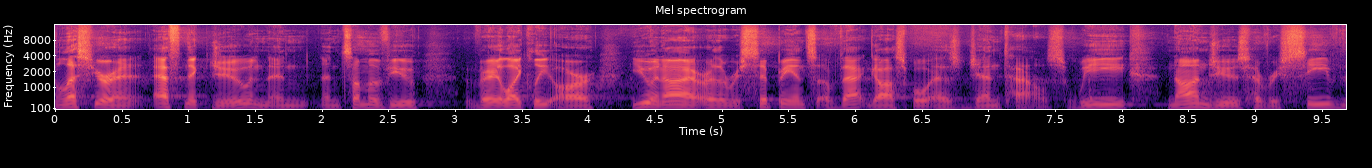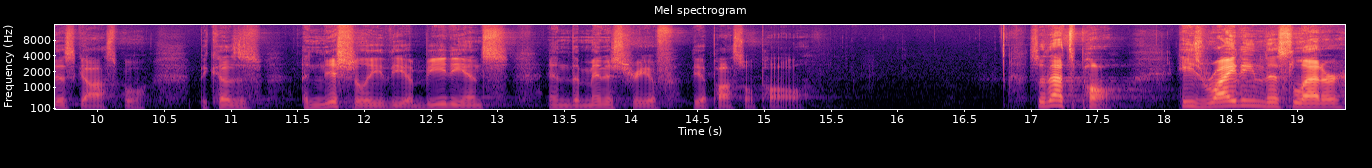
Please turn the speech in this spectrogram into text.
unless you're an ethnic Jew, and, and, and some of you very likely are, you and I are the recipients of that gospel as Gentiles. We non Jews have received this gospel because initially the obedience and the ministry of the Apostle Paul. So that's Paul. He's writing this letter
